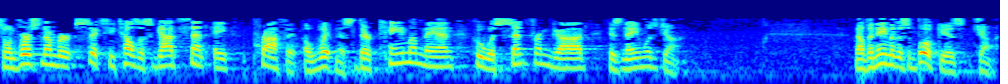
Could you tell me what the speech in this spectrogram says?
So in verse number 6, he tells us God sent a prophet, a witness. There came a man who was sent from God. His name was John. Now, the name of this book is John.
